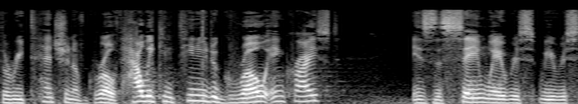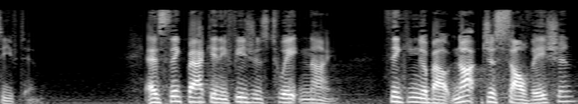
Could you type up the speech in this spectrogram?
the retention of growth. How we continue to grow in Christ is the same way we received him. As think back in Ephesians 2 8 and 9, thinking about not just salvation,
